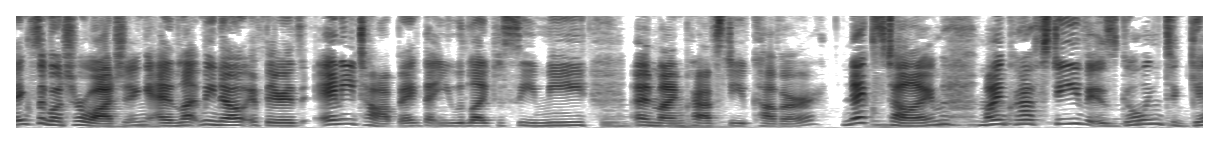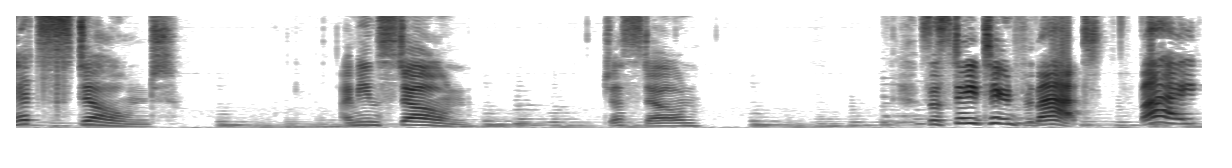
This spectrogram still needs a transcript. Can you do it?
Thanks so much for watching, and let me know if there is any topic that you would like to see me and Minecraft Steve cover. Next time, Minecraft Steve is going to get stoned. I mean stone. Just stone. So stay tuned for that. Bye!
